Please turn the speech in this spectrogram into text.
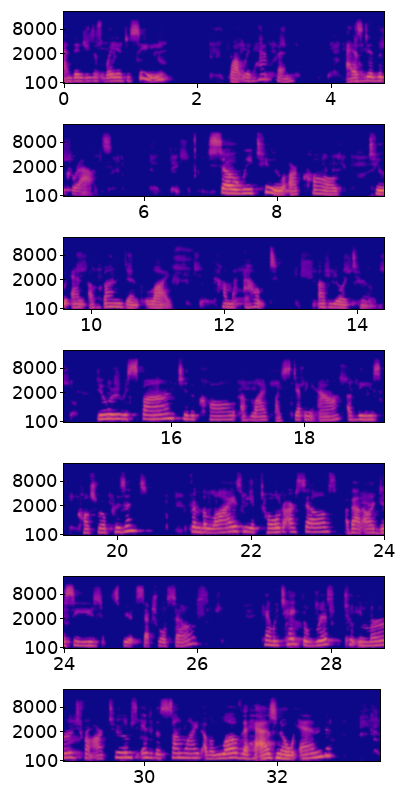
And then Jesus waited to see what would happen, as did the crowds. So we too are called to an abundant life. Come out. of your tomb. Do we respond to the call of life by stepping out of these cultural prisons? From the lies we have told ourselves about our diseased spirit sexual selves? Can we take the risk to emerge from our tombs into the sunlight of a love that has no end?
